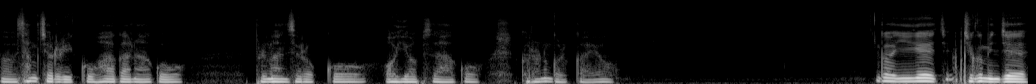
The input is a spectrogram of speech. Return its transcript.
어, 상처를 입고 화가 나고 불만스럽고 어이없어 하고 그러는 걸까요? 그러니까 이게 지금 이제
